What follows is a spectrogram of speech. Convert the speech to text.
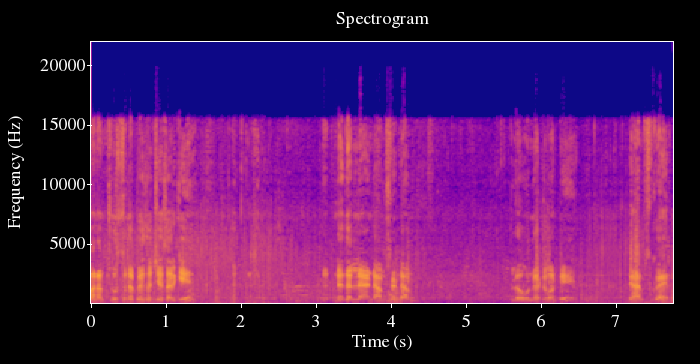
మనం చూస్తున్న ప్లేస్ వచ్చేసరికి నెదర్లాండ్ ఆమ్స్టర్డామ్ లో ఉన్నటువంటి డ్యామ్ స్క్వేర్.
